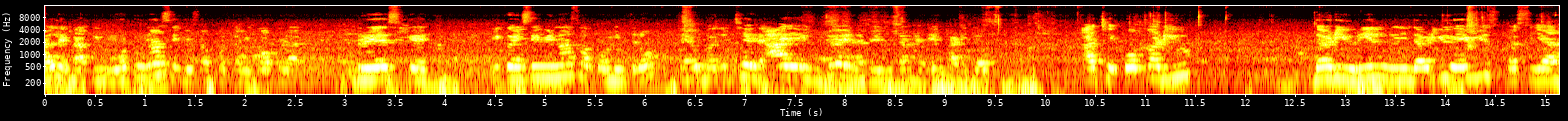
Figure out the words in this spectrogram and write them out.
હાલે. બાકી મોટું ન સીવી શકો તમે કપડાં ડ્રેસ કે એ કંઈ સીવી ન શકો મિત્રો. એવું બધું છે ને આ એવું જોઈએ ને તો એવું દેખાડી દો. આ છે કોકડિયું. દળિયું રીલની દળિયું એવી પછી આ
